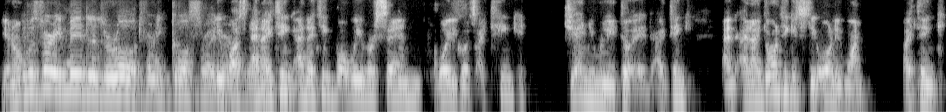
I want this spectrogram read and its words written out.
You know, it was very middle of the road, very Ghost Rider. It was, and I think, and I think what we were saying a while ago is, I think it genuinely did. I think, and and I don't think it's the only one. I think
